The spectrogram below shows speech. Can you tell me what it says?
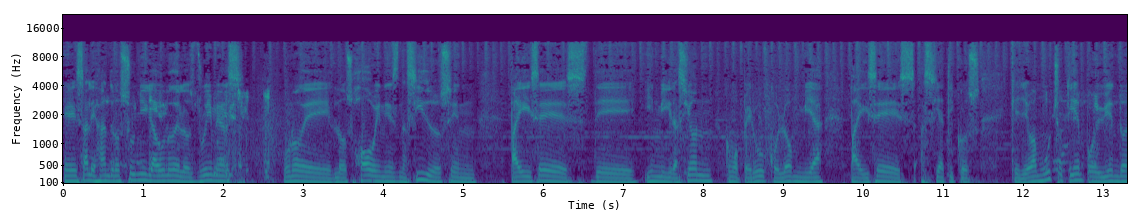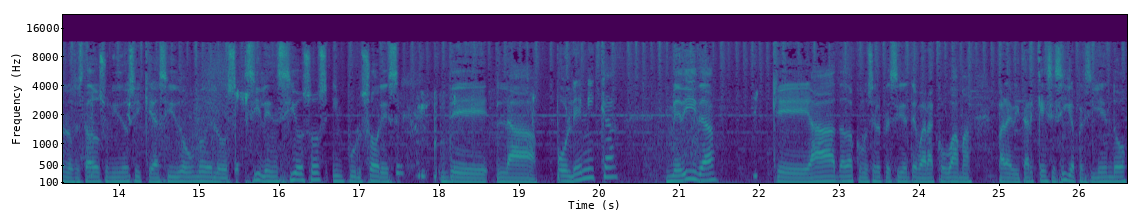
Es Alejandro Zúñiga, uno de los Dreamers, uno de los jóvenes nacidos en países de inmigración como Perú, Colombia, países asiáticos que lleva mucho tiempo viviendo en los Estados Unidos y que ha sido uno de los silenciosos impulsores de la polémica medida que ha dado a conocer el presidente Barack Obama para evitar que se siga persiguiendo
